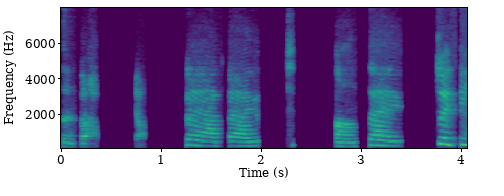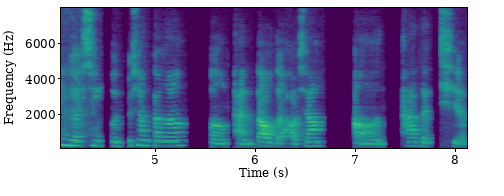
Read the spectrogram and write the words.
真的好重要。对啊，对啊，尤其是嗯，在最近的新闻，就像刚刚嗯谈到的，好像嗯她的前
